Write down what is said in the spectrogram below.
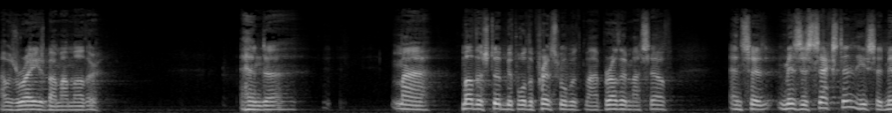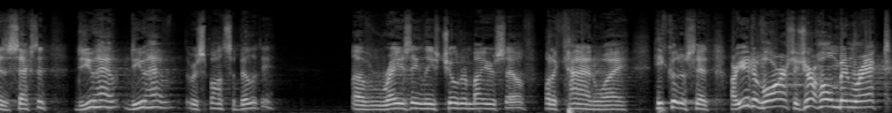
I was raised by my mother. And uh, my mother stood before the principal with my brother and myself and said, Mrs. Sexton, he said, Mrs. Sexton, do you have, do you have the responsibility of raising these children by yourself? What a kind way. He could have said, Are you divorced? Has your home been wrecked?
